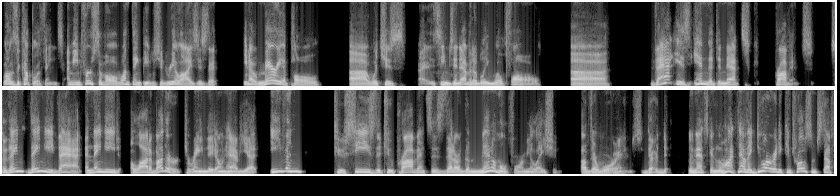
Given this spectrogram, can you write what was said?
well, there's a couple of things. I mean, first of all, one thing people should realize is that you know Mariupol, uh, which is uh, it seems inevitably will fall. Uh, that is in the Donetsk province. So they they need that, and they need a lot of other terrain they don't have yet. Even to seize the two provinces that are the minimal formulation of their war aims, Donetsk and Luhansk. Now, they do already control some stuff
